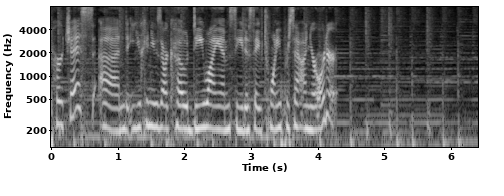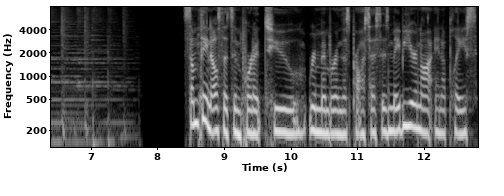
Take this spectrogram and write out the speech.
purchase and you can use our code DYMC to save 20% on your order. Something else that's important to remember in this process is maybe you're not in a place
